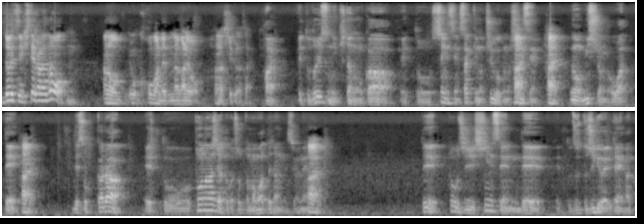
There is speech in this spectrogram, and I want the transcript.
ドイツに来てからの、うんあの、ここまでの流れを話してください。はい。えっと、ドイツに来たのが、えっと、深セン、さっきの中国のはい。深センはい。のミッションが終わって、はい。で、そこから、えっと、東南アジアとかちょっと回ってたんですよね。はい。で、当時、深センで、えっと、ずっと授業やりたいなっ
